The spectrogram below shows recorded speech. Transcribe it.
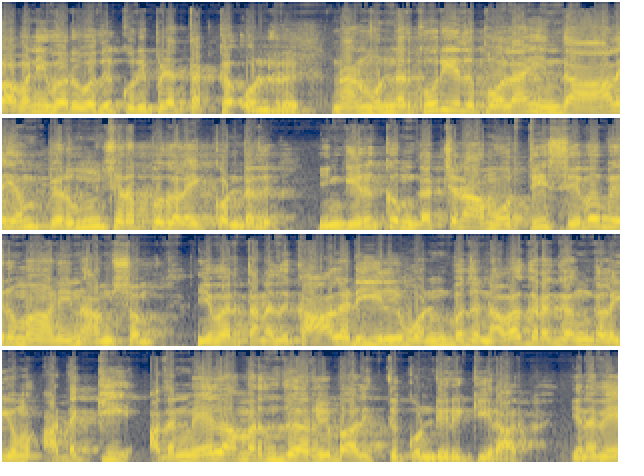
பவனி வருவது குறிப்பிடத்தக்க ஒன்று. நான் முன்னர் கூறியது போல இந்த ஆலயம் பெரும் சிறப்புகளை கொண்டது. இங்கிருக்கும் தட்சிணாமூர்த்தி சிவபெருமானின் அம்சம். இவர் தனது காலடியில் ஒன்பது நவகிரகங்களையும் அடக்கி அதன் மேல் அமர்ந்து அருள்பாலித்துக் கொண்டிருக்கிறார். எனவே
